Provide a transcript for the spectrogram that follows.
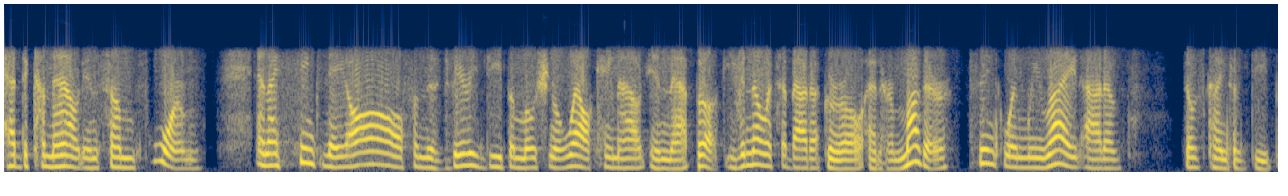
had to come out in some form. And I think they all, from this very deep emotional well, came out in that book. Even though it's about a girl and her mother, I think when we write out of those kinds of deep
